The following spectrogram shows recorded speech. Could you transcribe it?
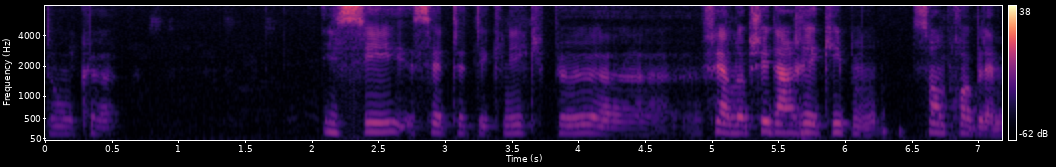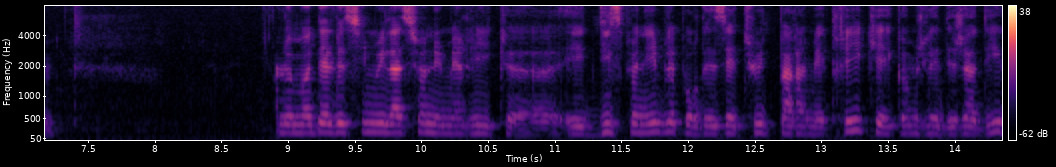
Donc, ici, cette technique peut faire l'objet d'un rééquipement sans problème. Le modèle de simulation numérique euh, est disponible pour des études paramétriques et comme je l'ai déjà dit,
